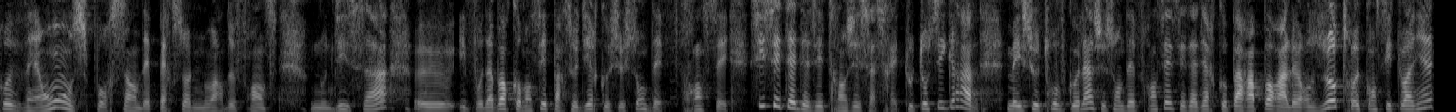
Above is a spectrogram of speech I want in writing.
91% des personnes noires de France nous disent ça, euh, il faut d'abord commencer par se dire que ce sont des Français. Si c'était des étrangers, ça serait tout aussi grave. Mais il se trouve que là, ce sont des Français, c'est-à-dire que par rapport à leurs autres concitoyens,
